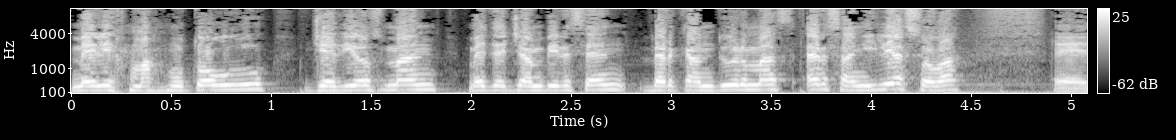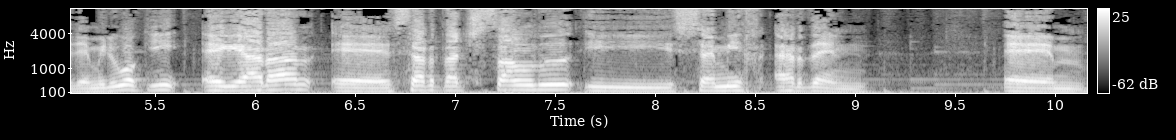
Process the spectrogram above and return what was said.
Melih Mahmutoglu, Jedi Osman, Mete Birsen, Berkan Durmaz, Ersan Ilyasova, eh, de Milwaukee, Ege Arar, eh, Sertac Sandl y Semih Erden. Em,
